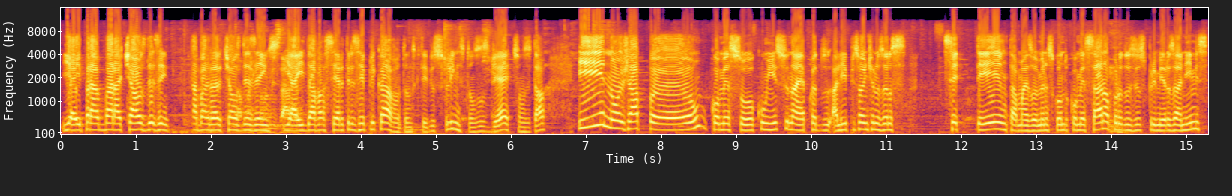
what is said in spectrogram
E aí pra baratear os desenhos. Pra baratear os desenhos. E aí dava certo, eles replicavam. Tanto que teve os Flintstones, os Jetsons e tal. E no Japão começou com isso na época do, ali, principalmente nos anos 70, mais ou menos, quando começaram a produzir os primeiros animes,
